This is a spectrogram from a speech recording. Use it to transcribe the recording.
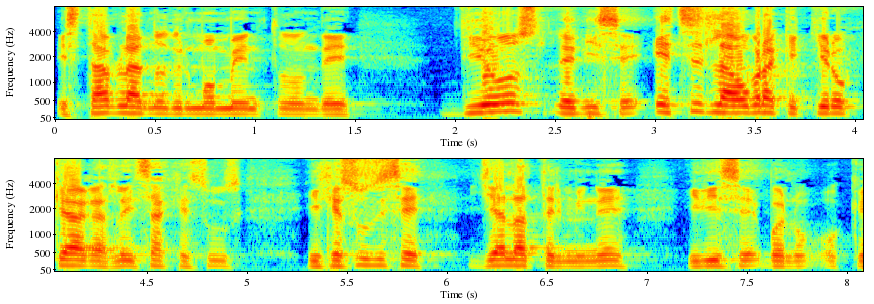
Está hablando de un momento donde Dios le dice, esta es la obra que quiero que hagas, le dice a Jesús. Y Jesús dice, ya la terminé. Y dice, bueno, ok,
